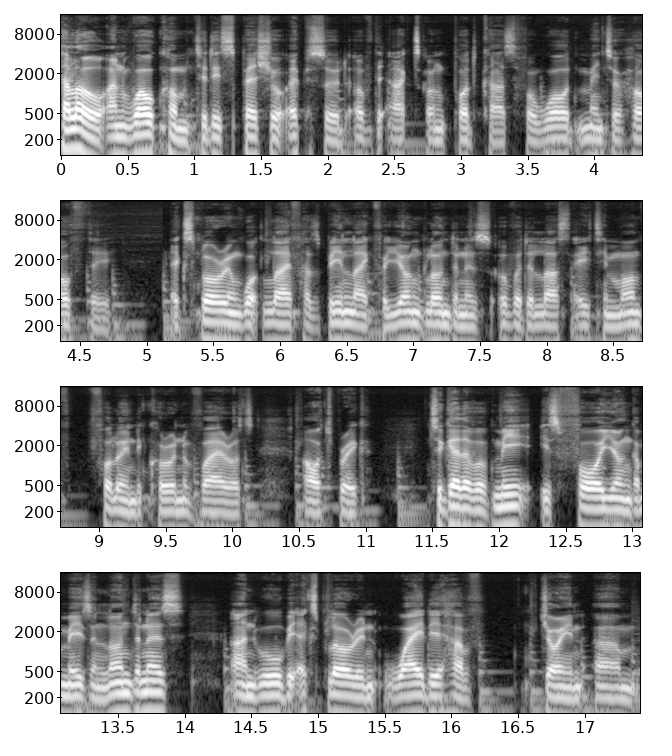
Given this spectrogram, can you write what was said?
Hello and welcome to this special episode of the Act On podcast for World Mental Health Day, exploring what life has been like for young Londoners over the last 18 months following the coronavirus outbreak. Together with me is four young amazing Londoners, and we will be exploring why they have joined um,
